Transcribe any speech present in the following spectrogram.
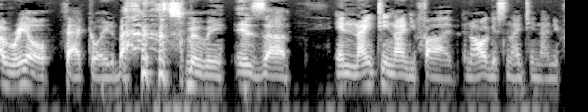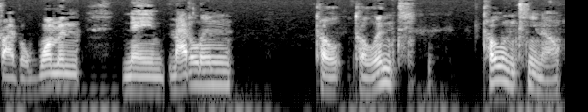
A real factoid about this movie is uh, in 1995, in August 1995, a woman named Madeline Tol- Tolent- Tolentino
